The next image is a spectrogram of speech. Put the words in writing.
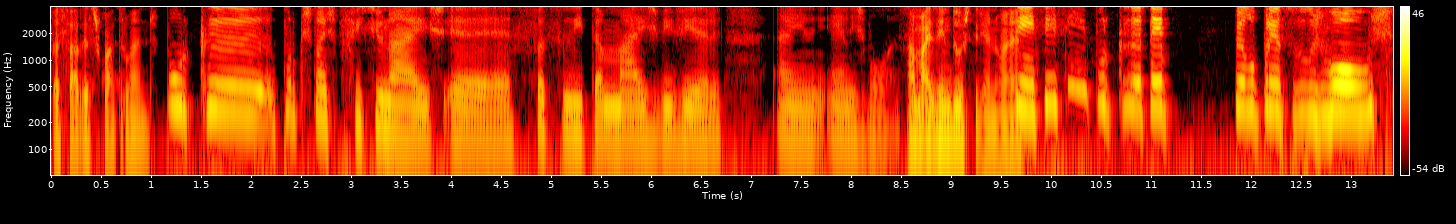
Passado esses quatro anos? Porque, por questões profissionais, eh, facilita mais viver em, em Lisboa. Há mais indústria, não é? Sim, sim, sim, porque até pelo preço dos voos,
